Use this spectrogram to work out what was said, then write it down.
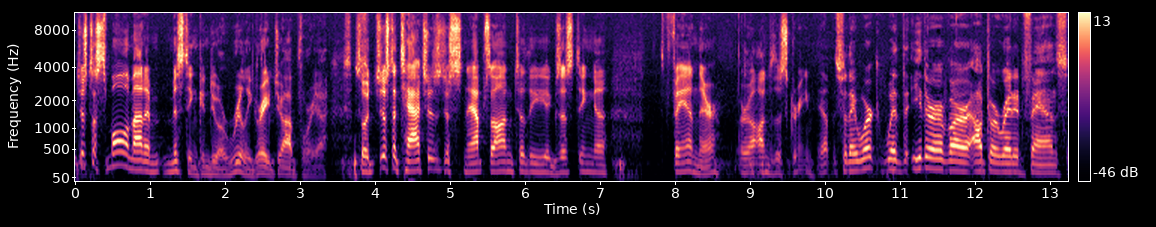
just a small amount of misting can do a really great job for you. So it just attaches, just snaps on to the existing uh, fan there or onto the screen. Yep. So they work with either of our outdoor rated fans,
